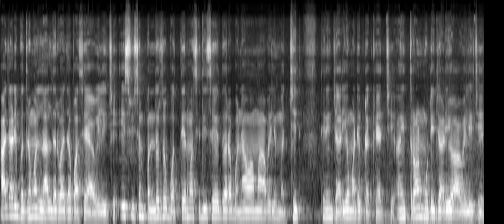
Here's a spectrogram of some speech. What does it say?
આ જાળી ભદ્રમાં લાલ દરવાજા પાસે આવેલી છે. ઈસવીસન પંદરસો બોતેરમાં સીદી સૈયદ દ્વારા બનાવવામાં આવેલી મસ્જિદ તેની જાળીઓ માટે પ્રખ્યાત છે. અહીં ત્રણ મોટી જાળીઓ આવેલી છે.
